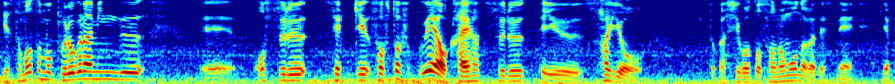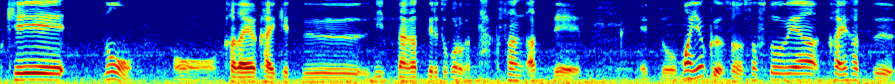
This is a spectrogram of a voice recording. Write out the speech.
で、そもそもプログラミングえー、をする、設計、ソフトウェアを開発するっていう作業とか仕事そのものがですね、やっぱ経営の課題が解決につながっているところがたくさんあって、えっと、まあ、よくそのソフトウェア開発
